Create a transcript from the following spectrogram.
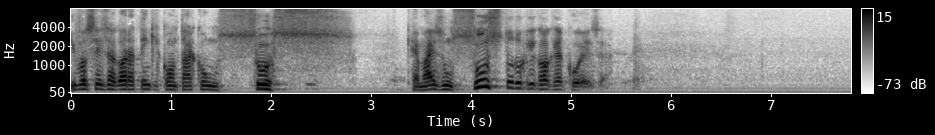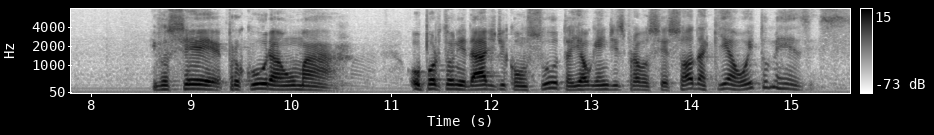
e vocês agora têm que contar com um SUS, que é mais um susto do que qualquer coisa. E você procura uma oportunidade de consulta e alguém diz para você, só daqui a oito meses.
